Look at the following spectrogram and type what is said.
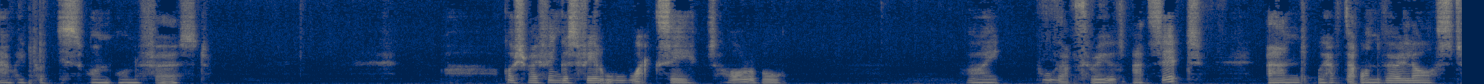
and we put this one on first. Gosh, my fingers feel all waxy. It's horrible. Right, pull that through. That's it. And we have that on the very last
